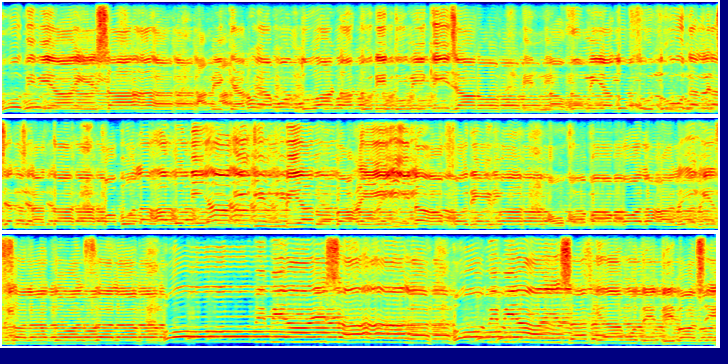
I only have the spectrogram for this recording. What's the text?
ও বিবি আয়েশা আমি কেন এমন দোয়াটা করি তুমি কি জানো? ইন্নাহুম ইয়াদখুলুনাল জান্নাতা ক্বাবলা আগনিয়াইহিম বিআরবাঈনা খরিফা আও কামা ক্বালা আলাইহিস সালাতু ওয়াস সালাম ও বিবি আয়েশা ও বিবি আয়েশা কিয়ামতের দিবসে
